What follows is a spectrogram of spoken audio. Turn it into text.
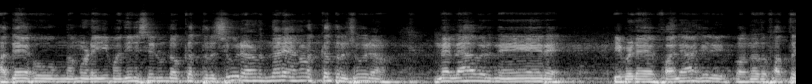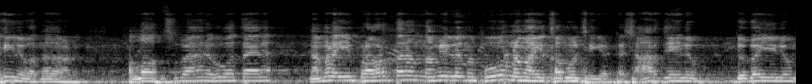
അദ്ദേഹവും നമ്മുടെ ഈ മജിലിസിലുണ്ട് ഒക്കെ തൃശ്ശൂരാണ്. ഇന്നലെ ഞങ്ങളൊക്കെ തൃശ്ശൂരാണ്. ഇന്നെല്ലാവരും നേരെ ഇവിടെ ഫലാഹിൽ വന്നത് ഫത്തഹിൽ വന്നതാണ്. അള്ളാഹു സുബാനുഭവത്താല നമ്മളെ ഈ പ്രവർത്തനം നമ്മിൽ നിന്ന് പൂർണമായി കബൂൽ ചെയ്യട്ടെ. ഷാർജയിലും ദുബൈയിലും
